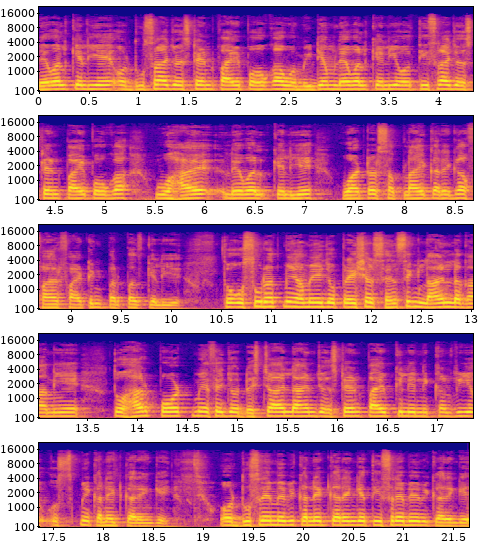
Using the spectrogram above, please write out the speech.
लेवल के लिए और दूसरा जो स्टैंड पाइप होगा, वो मीडियम लेवल के लिए और तीसरा जो स्टैंड पाइप होगा, वो हाई लेवल के लिए वाटर सप्लाई करेगा फायर फाइटिंग पर्पज़ के लिए। तो उस सूरत में हमें जो प्रेशर सेंसिंग लाइन लगानी है तो हर पोर्ट में से जो डिस्चार्ज लाइन जो स्टैंड पाइप के लिए निकल रही है, उसमें कनेक्ट करेंगे। और दूसरे में भी कनेक्ट करेंगे, तीसरे में भी करेंगे।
